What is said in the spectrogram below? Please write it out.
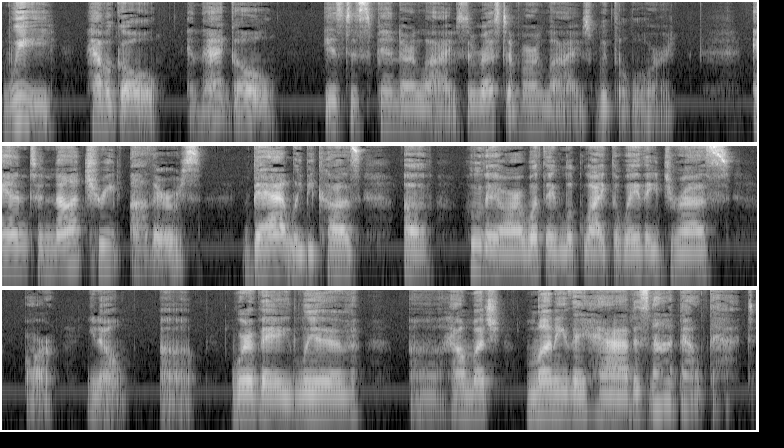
we have a goal, and that goal is to spend our lives, the rest of our lives, with the Lord, and to not treat others badly because of who they are, what they look like, the way they dress, or you know, uh, where they live, uh, how much money they have. It's not about that.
